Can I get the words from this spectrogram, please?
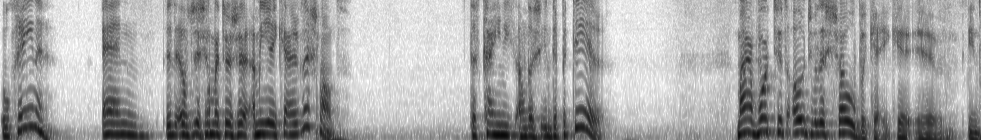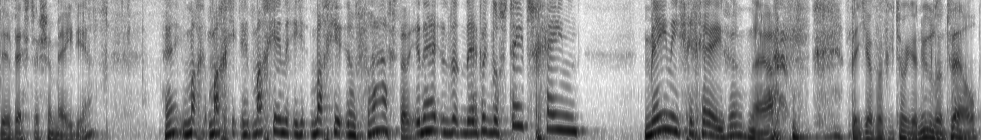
Oekraïne. En, of zeg maar tussen Amerika en Rusland. Dat kan je niet anders interpreteren. Maar wordt het ooit wel eens zo bekeken uh, in de westerse media? Mag, mag, je, mag, je, een vraag stellen? En dan heb ik nog steeds geen mening gegeven. Nou ja, een beetje over Victoria Nuland wel.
